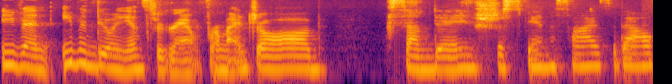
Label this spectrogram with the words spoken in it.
even even doing Instagram for my job some days just fantasize about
